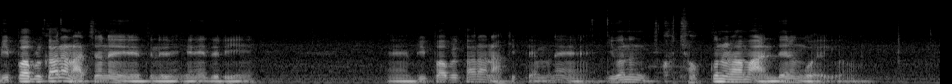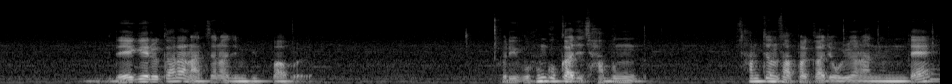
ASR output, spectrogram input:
밑밥을 깔아놨잖아요, 얘네들이. 얘네들이. 에, 밑밥을 깔아놨기 때문에 이거는 거- 접근을 하면 안 되는 거예요. 이거. 네 개를 깔아놨잖아 지금 밑밥을. 그리고 흥국까지 잡은 3.48까지 올려놨는데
